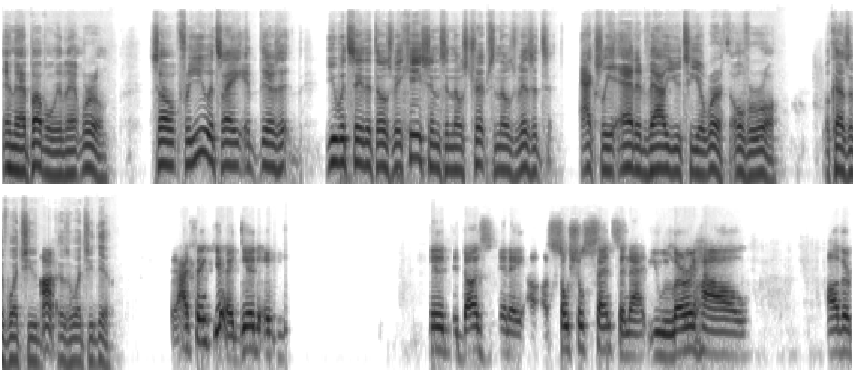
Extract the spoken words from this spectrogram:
in that bubble in that world. So for you, it's like it, there's a. You would say that those vacations and those trips and those visits actually added value to your worth overall because of what you Uh, because of what you do. I think, yeah, it did. It, it, it does in a, a social sense, in that you learn how other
